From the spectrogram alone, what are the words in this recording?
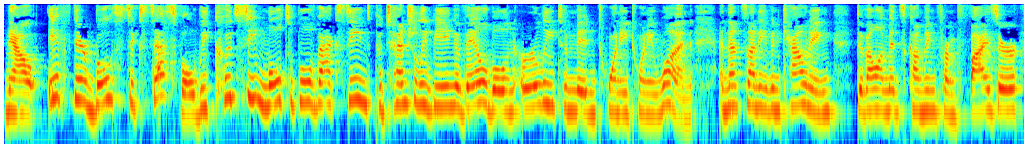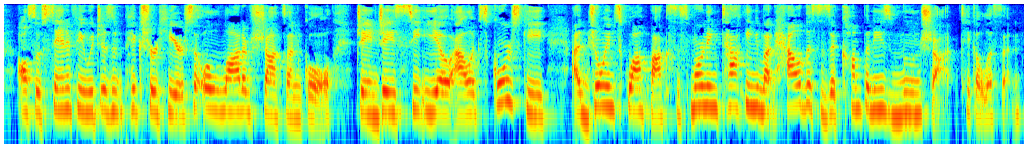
Now, if they're both successful, we could see multiple vaccines potentially being available in early to mid 2021. And that's not even counting developments coming from Pfizer, also Sanofi, which isn't pictured here. So a lot of shots on goal. J&J's CEO Alex Gorsky joined Squawk Box this morning talking about how this is a company's moonshot. Take a listen.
